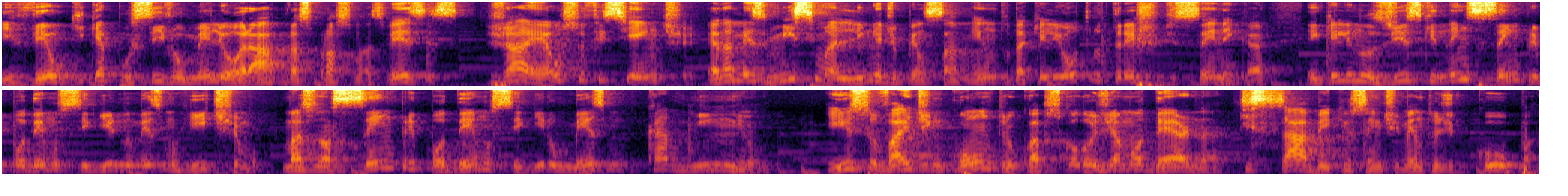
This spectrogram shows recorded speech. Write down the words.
e ver o que é possível melhorar para as próximas vezes, já é o suficiente. É na mesmíssima linha de pensamento daquele outro trecho de Sêneca em que ele nos diz que nem sempre podemos seguir no mesmo ritmo, mas nós sempre podemos seguir o mesmo caminho. E isso vai de encontro com a psicologia moderna, que sabe que o sentimento de culpa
